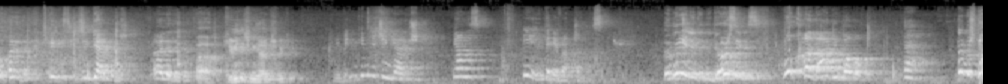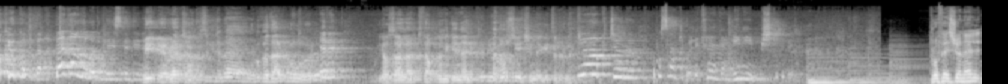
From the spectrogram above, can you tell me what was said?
Bu arada kendisi için gelmemiş. Öyle dedi. Ha, kimin için gelmiş peki? Ne bileyim kimin için gelmiş. Yalnız bir elinde evrak çantası var. Öbür elinde de görseniz bu kadar bir bavul. Eh, Durmuş bakıyor kapıda. Ben de anlamadım ne istediğini. Bir evrak çantası bir de böyle bu kadar bir bavul öyle mi? Evet. Yazarlar kitaplarını genellikle bir dosya içinde getirirler. Yok canım. Bu sanki böyle trenden yeni inmiş gibi benim. Profesyonel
